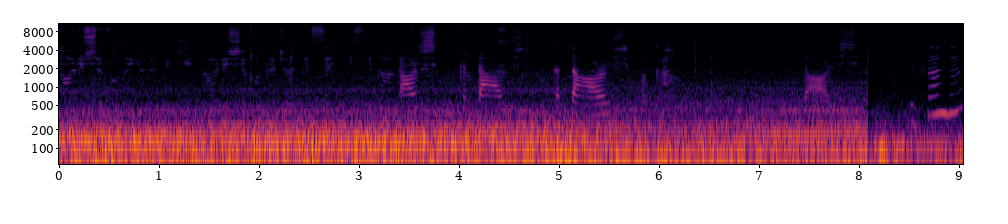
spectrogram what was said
Darüşşafaka yönündeki Darüşşafaka Caddesi istikametine Darüşşafaka, Darüşşafaka, Darüşşafaka. Darüşşafaka. Efendim?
